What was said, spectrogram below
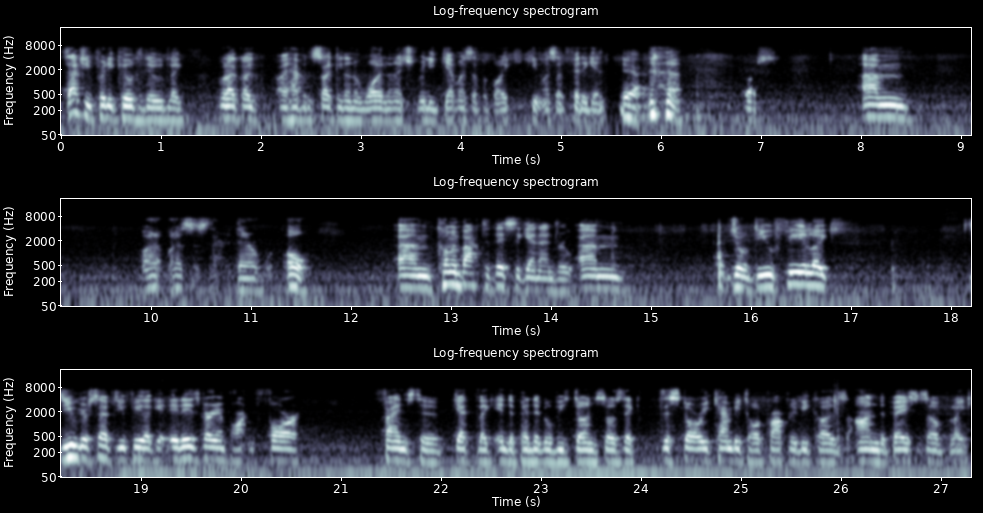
it's actually pretty cool to do. Like, like I, I haven't cycled in a while, and I should really get myself a bike, keep myself fit again. Yeah. but, um, what what else is there? There. Oh, um, coming back to this again, Andrew. Um, Joe, do you feel like, do you yourself, do you feel like it, it is very important for fans to get like independent movies done so as like the story can be told properly because on the basis of like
